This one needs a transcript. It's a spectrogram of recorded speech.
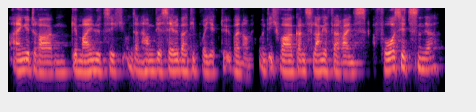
eingetragen, gemeinnützig und dann haben wir selber die Projekte übernommen. Und ich war ganz lange Vereinsvorsitzender,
